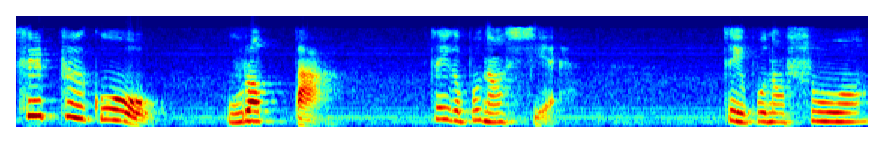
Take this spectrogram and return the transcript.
슬프고 울었다. 这个不能写.这个不能说.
